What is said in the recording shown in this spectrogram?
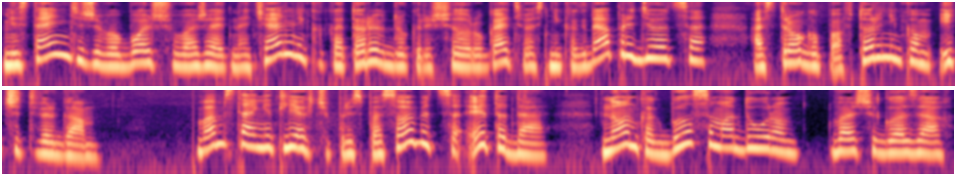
Не станете же вы больше уважать начальника, который вдруг решил ругать вас никогда придется, а строго по вторникам и четвергам. Вам станет легче приспособиться, это да, но он как был самодуром в ваших глазах,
